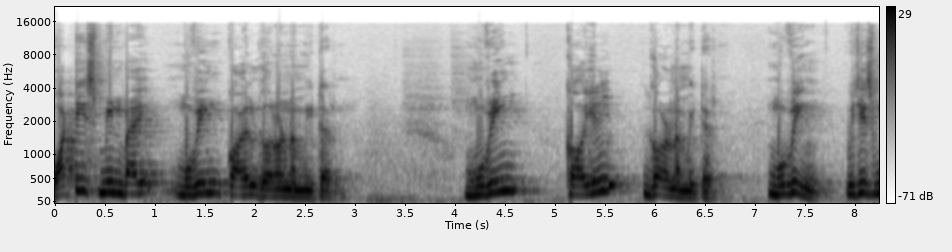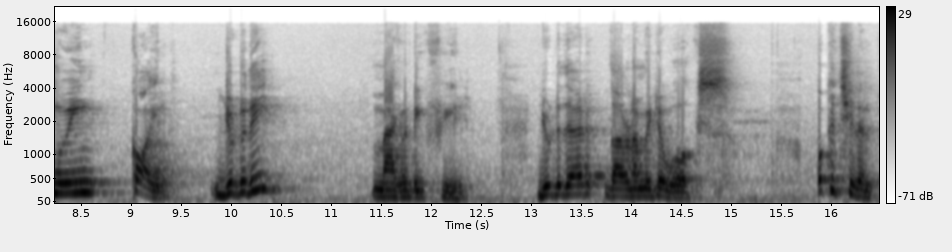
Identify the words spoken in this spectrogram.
what is mean by moving coil galvanometer? Moving coil galvanometer. Moving which is moving coil? Due to the magnetic field. Due to that galvanometer works. Okay children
